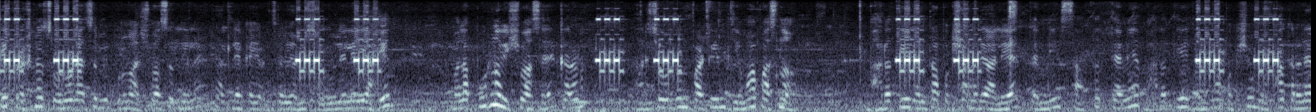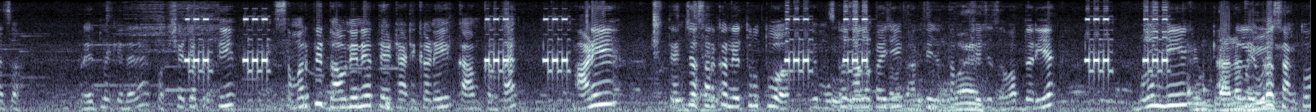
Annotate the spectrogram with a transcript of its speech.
ते प्रश्न सोडवण्याचं मी पूर्ण आश्वासन दिलं आहे त्यातल्या काही अडचणी आम्ही सोडवलेल्याही आहेत. मला पूर्ण विश्वास आहे. कारण हर्षवर्धन पाटील जेव्हापासनं भारतीय जनता पक्षामध्ये आले आहेत त्यांनी सातत्याने भारतीय जनता पक्ष मोठा करण्याचा प्रयत्न केलेला आहे. पक्षाच्या प्रती समर्पित भावनेने ते त्या ठिकाणी काम करतात आणि त्यांच्यासारखं नेतृत्व हे मोठं झालं पाहिजे. भारतीय जनता पक्षाची जबाबदारी आहे. म्हणून मी एवढं सांगतो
